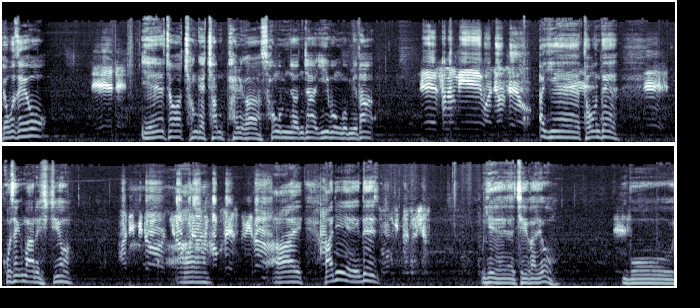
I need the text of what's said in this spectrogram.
여보세요. 네네. 예, 저 청계천 8가 성음전자 이봉구입니다. 네, 사장님 안녕하세요. 아, 예, 더운데 고생 많으시지요? 아닙니다. 지난번에 아. 감사했습니다. 아이, 아니, 근데 주셔서. 예, 제가요. 뭐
